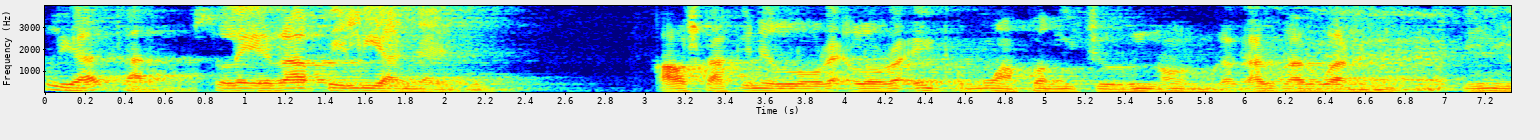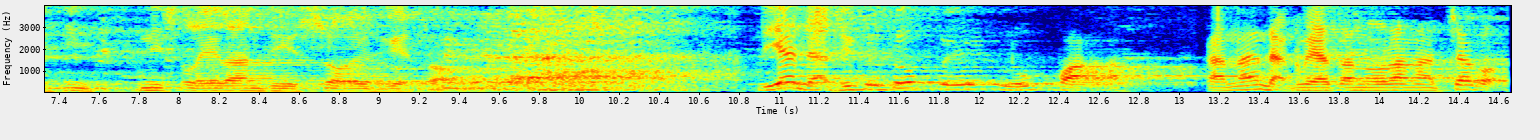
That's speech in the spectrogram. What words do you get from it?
kelihatan selera pilihannya itu. Kaos kaki ini lorek-lorek itu abang hijau, enggak karu-karuan. Ini, ini, ini selera desa gitu. Dia tidak ditutupi, lupa. Karena tidak kelihatan orang aja kok.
